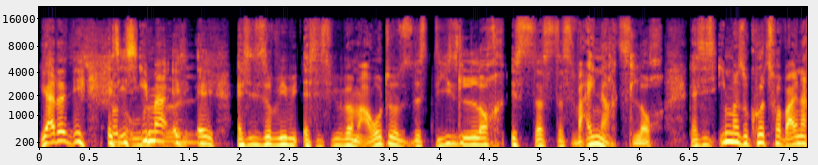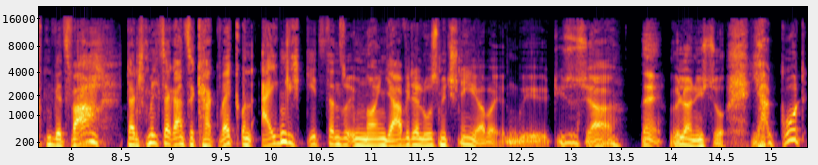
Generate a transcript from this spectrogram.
Ja, das, ich, es ist immer, es, äh, es ist so wie, es ist wie beim Auto, das Dieselloch ist das, das Weihnachtsloch. Das ist immer so kurz vor Weihnachten wird's warm, dann schmilzt der ganze Kack weg und eigentlich geht's dann so im neuen Jahr wieder los mit Schnee, aber irgendwie dieses Jahr Nee. will er nicht so. Ja gut,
